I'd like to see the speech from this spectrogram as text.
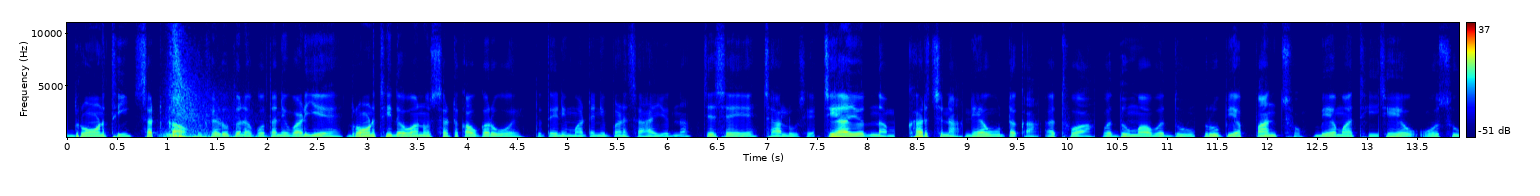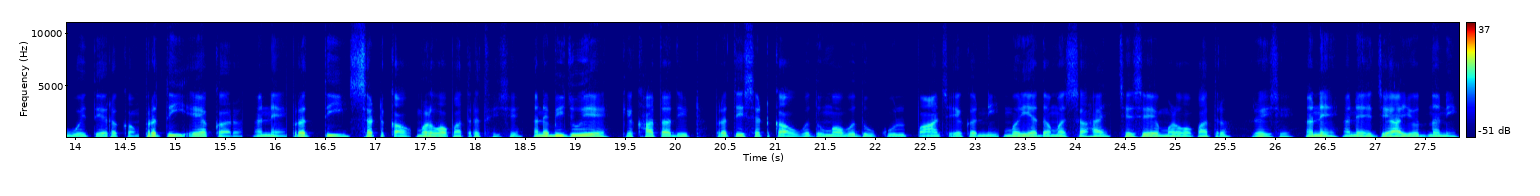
દ્રોણથી છંટકાવ. ખેડૂતોને પોતાની વાડીએ દ્રોણથી દવાનો છંટકાવ કરવો હોય તો તેની માટેની પણ સહાય યોજના જે છે એ ચાલુ છે. જે આ યોજના ખર્ચના નેવું ટકા અથવા વધુમાં વધુ રૂપિયા પાંચસો બેમાંથી જે ઓછું હોય તે રકમ પ્રતિ એકર અને પ્રતિ છટકાવ મળવાપાત્ર છે. અને બીજું એ કે ખાતા દીઠ પ્રતિ છંટકાવ વધુમાં વધુ કુલ પાંચ એકરની મર્યાદામાં સહાય જે છે મળવાપાત્ર રહેશે. અને અને જે આ યોજનાની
